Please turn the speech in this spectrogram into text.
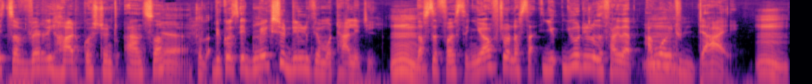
it's a very hard question to answer Yeah, 'cause- Mm. because it makes you deal with your mortality. That's the first thing. You have to understand. You, you deal with the fact that I'm going to die. Mm.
